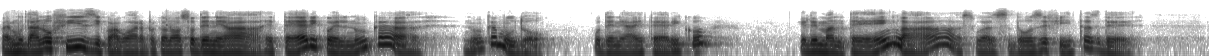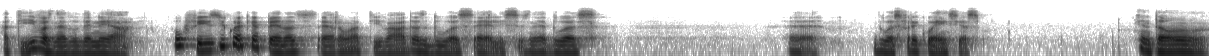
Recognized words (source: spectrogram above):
Vai mudar no físico agora, porque o nosso DNA etérico ele nunca nunca mudou. O DNA etérico ele mantém lá as suas 12 fitas de, ativas né, do DNA. O físico é que apenas eram ativadas duas hélices, né, duas, é, duas frequências. Então,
